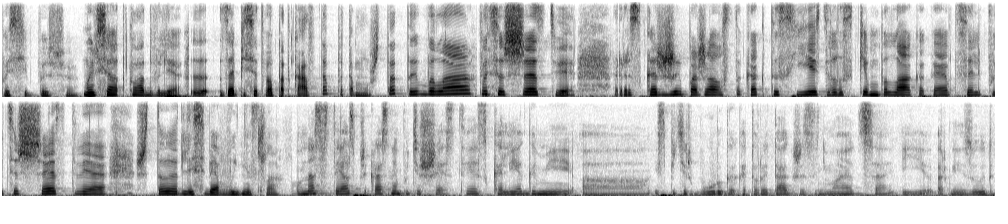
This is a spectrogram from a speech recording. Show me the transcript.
Спасибо большое. Мы все откладывали э, запись этого подкаста, потому что ты была в путешествии. Расскажи, пожалуйста, как ты съездила, с кем была, какая цель путешествия, что для себя вынесла? У нас состоялось прекрасное путешествие с коллегами э, из Петербурга, которые также занимаются и организуют а,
